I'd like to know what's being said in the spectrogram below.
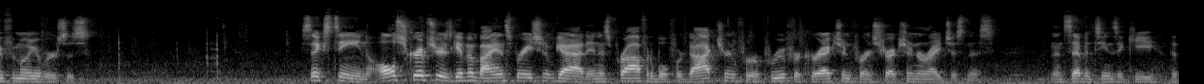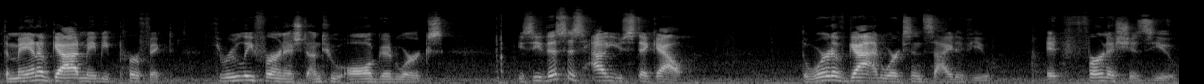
Very familiar verses. 16. All scripture is given by inspiration of God and is profitable for doctrine, for reproof, for correction, for instruction in righteousness. And then 17 is a key that the man of God may be perfect, thoroughly furnished unto all good works. You see, this is how you stick out. The Word of God works inside of you, it furnishes you,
